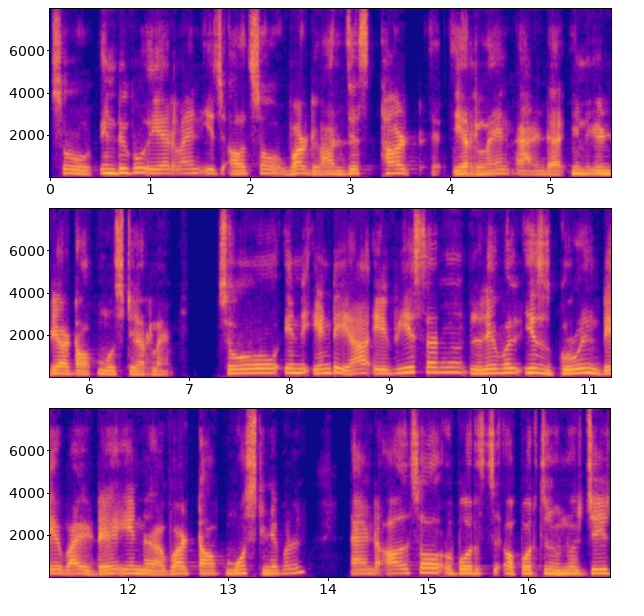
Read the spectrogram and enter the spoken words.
So Indigo Airline is also world largest third airline and uh, in India topmost airline. So in India, aviation level is growing day by day in uh, world topmost level, and also opportunities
